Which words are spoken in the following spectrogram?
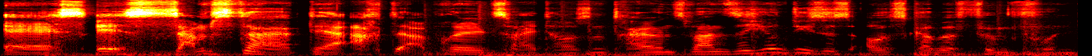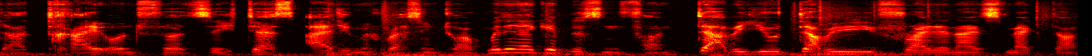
Es ist Samstag, der 8. April 2023 und dies ist Ausgabe 543 des Ultimate Wrestling Talk mit den Ergebnissen von WWE Friday Night SmackDown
